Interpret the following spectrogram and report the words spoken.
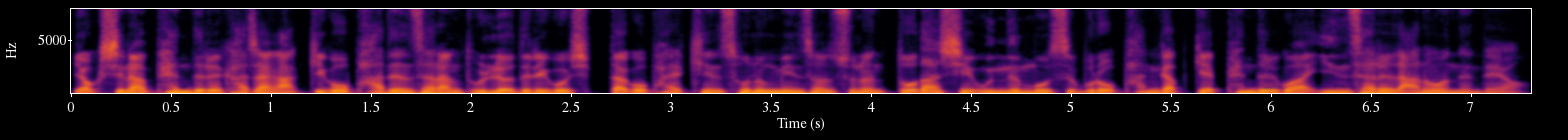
역시나 팬들을 가장 아끼고 받은 사랑 돌려드리고 싶다고 밝힌 손흥민 선수는 또다시 웃는 모습으로 반갑게 팬들과 인사를 나누었는데요.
